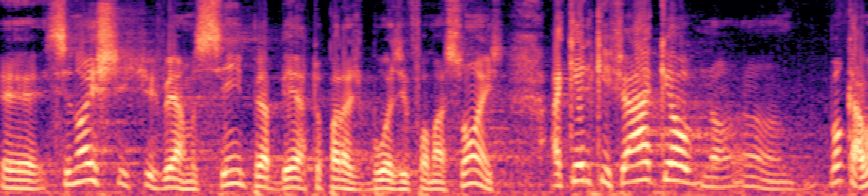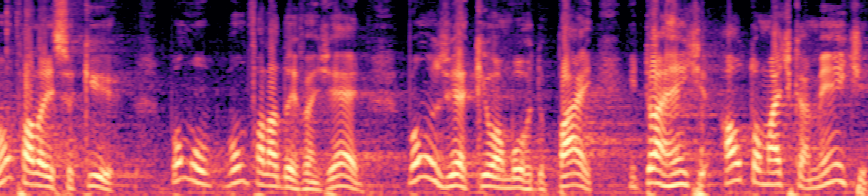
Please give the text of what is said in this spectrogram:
É, se nós estivermos sempre abertos para as boas informações, aquele que ah, que eu. Não, não, vamos, cá, vamos falar isso aqui. Vamos, vamos falar do Evangelho, vamos ver aqui o amor do Pai. Então a gente automaticamente,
